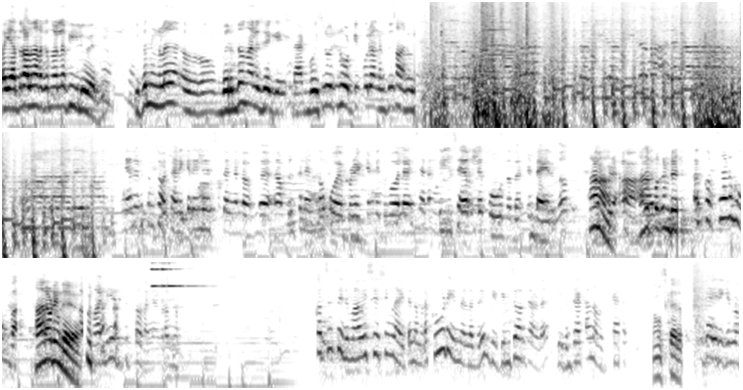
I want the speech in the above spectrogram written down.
വയ്യാത്ത ഒരാൾ നടക്കുന്ന പോലെ ഫീൽ വരുന്നു ഇപ്പൊ നിങ്ങൾ വെറുതെ ഒന്ന് ബാഡ് ബോയ്സിൽ ഒരു റോട്ടി പോലും അങ്ങനത്തെ സാധനം ചോറ്റാനിക്കരയിൽ വെച്ചിട്ട് എങ്ങണ്ടോ അമ്പലത്തിൽ എന്തോ പോയപ്പോഴേക്കും ഇതുപോലെ ചേട്ടൻ വീൽ ചെയറിൽ പോകുന്നത് ഉണ്ടായിരുന്നു. അത് കുറച്ചുനാൾ മുമ്പാ. സാധനം അവിടെ ഉണ്ടായോ? മണി അടിച്ചിട്ട് തുടങ്ങാം ഇവിടെ കുറച്ച് സിനിമാ വിശേഷങ്ങളായിട്ട് നമ്മുടെ കൂടെ ഇന്നുള്ളത് ബിബിൻ ജോർജ് ആണ്. ബിബിൻ ചേട്ടാ നമസ്കാരം. നമസ്കാരം. ഇതായിരിക്കുന്നു.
